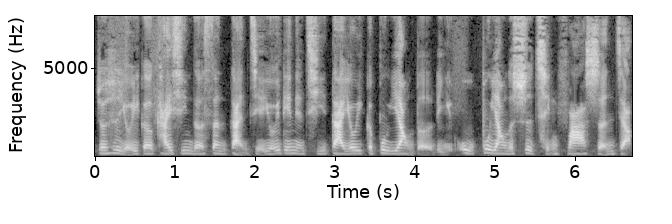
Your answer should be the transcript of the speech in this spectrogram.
就是有一个开心的圣诞节，有一点点期待，有一个不一样的礼物，不一样的事情发生，这样。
